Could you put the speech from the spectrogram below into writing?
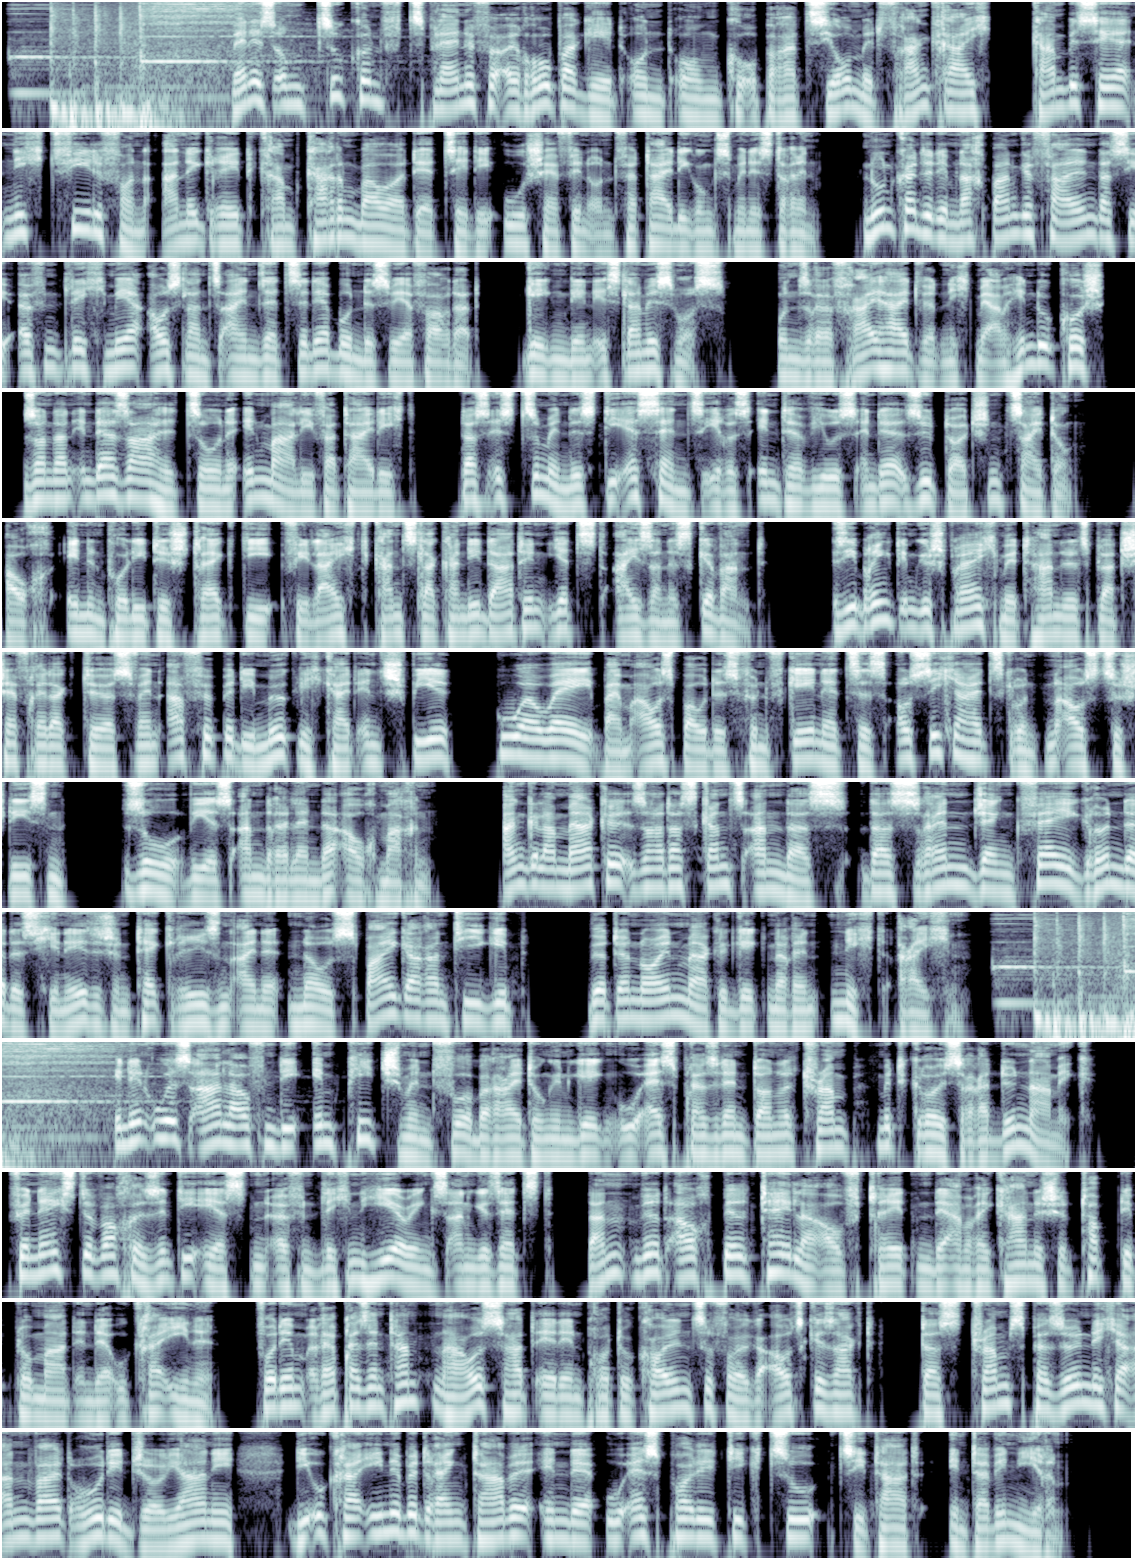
Wenn es um Zukunftspläne für Europa geht und um Kooperation mit Frankreich, kam bisher nicht viel von Annegret Kramp-Karrenbauer, der CDU-Chefin und Verteidigungsministerin. Nun könnte dem Nachbarn gefallen, dass sie öffentlich mehr Auslandseinsätze der Bundeswehr fordert, gegen den Islamismus. Unsere Freiheit wird nicht mehr am Hindukusch, sondern in der Sahelzone in Mali verteidigt. Das ist zumindest die Essenz ihres Interviews in der Süddeutschen Zeitung. Auch innenpolitisch trägt die vielleicht Kanzlerkandidatin jetzt eisernes Gewand. Sie bringt im Gespräch mit Handelsblatt-Chefredakteur Sven Affüppe die Möglichkeit ins Spiel, Huawei beim Ausbau des 5G-Netzes aus Sicherheitsgründen auszuschließen, so wie es andere Länder auch machen. Angela Merkel sah das ganz anders. Dass Ren Zhengfei, Gründer des chinesischen Tech-Riesen, eine No-Spy-Garantie gibt, wird der neuen Merkel-Gegnerin nicht reichen. In den USA laufen die Impeachment-Vorbereitungen gegen US-Präsident Donald Trump mit größerer Dynamik. Für nächste Woche sind die ersten öffentlichen Hearings angesetzt. Dann wird auch Bill Taylor auftreten, der amerikanische Top-Diplomat in der Ukraine. Vor dem Repräsentantenhaus hat er den Protokollen zufolge ausgesagt, dass Trumps persönlicher Anwalt Rudy Giuliani die Ukraine bedrängt habe, in der US-Politik zu, Zitat, intervenieren.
